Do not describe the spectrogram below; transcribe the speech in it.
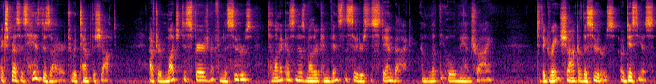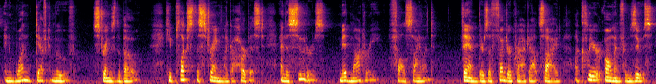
expresses his desire to attempt the shot. After much disparagement from the suitors, Telemachus and his mother convince the suitors to stand back and let the old man try. To the great shock of the suitors, Odysseus, in one deft move, strings the bow. He plucks the string like a harpist, and the suitors, mid mockery, fall silent. Then there's a thunder crack outside, a clear omen from Zeus.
